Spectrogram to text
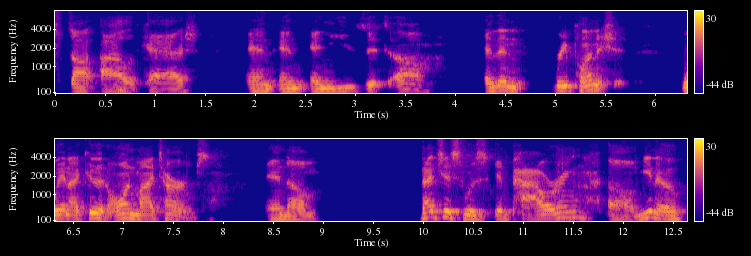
stockpile of cash and and and use it uh, and then replenish it when I could on my terms. And um, that just was empowering. Um, you know,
